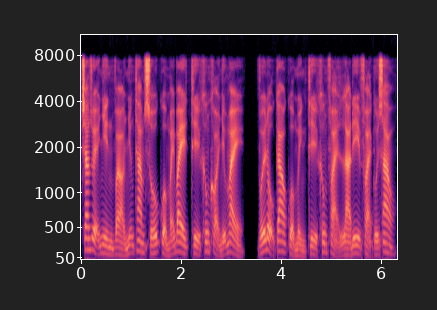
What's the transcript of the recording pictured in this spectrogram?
Trang Duệ nhìn vào những tham số của máy bay thì không khỏi nhíu mày, với độ cao của mình thì không phải là đi phải cuối sao.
